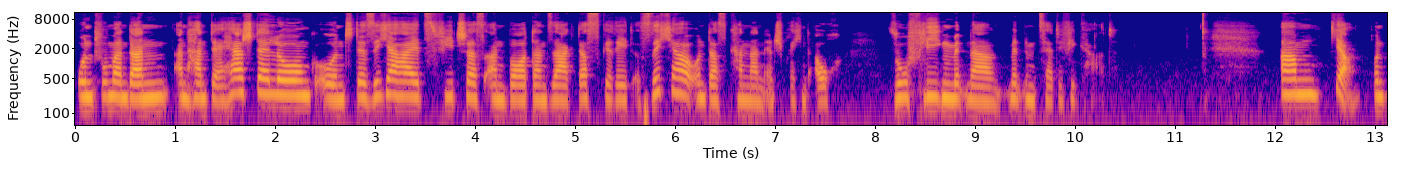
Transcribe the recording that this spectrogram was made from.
und wo man dann anhand der Herstellung und der Sicherheitsfeatures an Bord dann sagt, das Gerät ist sicher und das kann dann entsprechend auch so fliegen mit, einer, mit einem Zertifikat. Ähm, ja, und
